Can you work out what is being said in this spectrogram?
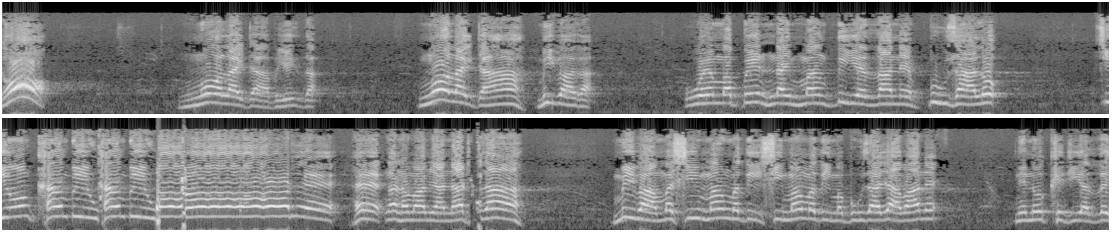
တော့ငေါ့လိုက်တာဘိသငေါ့လိုက်တာမိဘကဝယ်မပေးနိုင်မှန်သိရသားနဲ့ပူဇာလို့ကျွန်းခံပြီးခံပြီးဝေါ်တဲ့ဟဲ့ငါသမားများနားလားမိဘမရှိမှန်းမသိရှိမှန်းမသိမပူဇာကြပါနဲ့နင်တို့ခေကြီးကသိ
